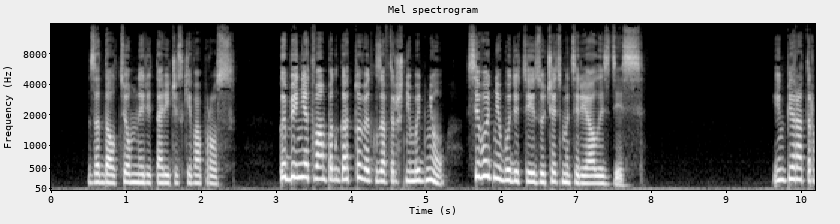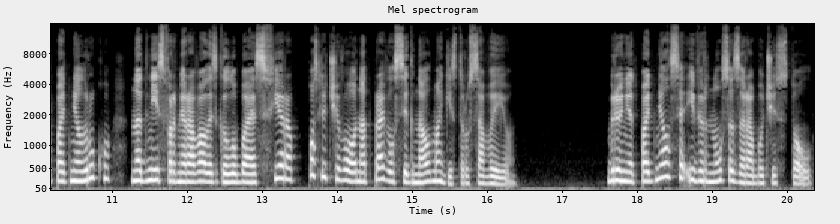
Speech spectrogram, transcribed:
— задал темный риторический вопрос. «Кабинет вам подготовят к завтрашнему дню. Сегодня будете изучать материалы здесь». Император поднял руку, над ней сформировалась голубая сфера, после чего он отправил сигнал магистру Савею. Брюнет поднялся и вернулся за рабочий стол.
